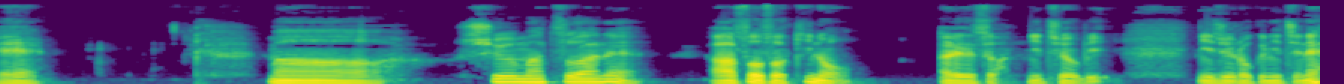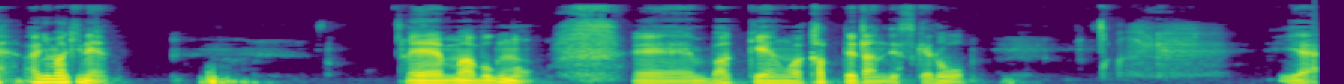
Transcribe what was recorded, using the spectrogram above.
ええまあ、週末はね、あ、そうそう、昨日、あれですよ、日曜日、26日ね、有馬記念。えー、まあ僕も、えー、馬券は買ってたんですけど、いやー、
